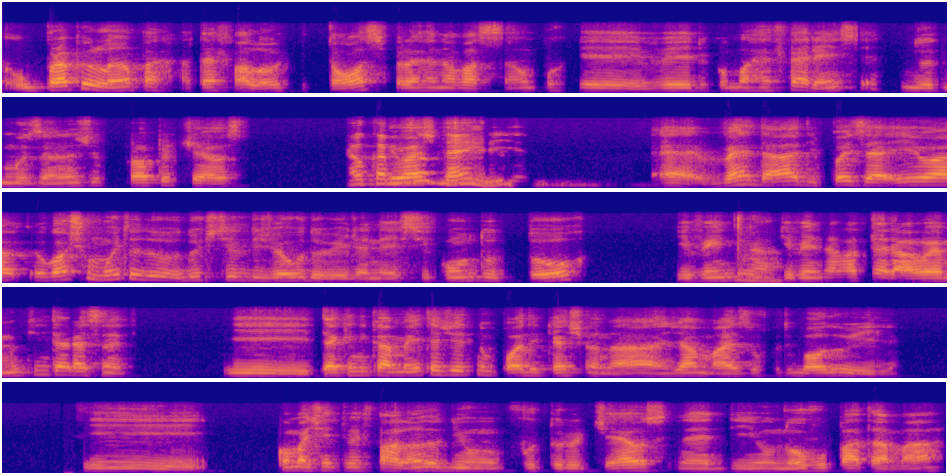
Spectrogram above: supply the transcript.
o próprio Lampa até falou que torce pela renovação porque vê ele como uma referência nos últimos anos do próprio Chelsea. É o caminho 10, né? É verdade, pois é. Eu, eu gosto muito do, do estilo de jogo do William, né? Esse condutor que vem, do, é. que vem da lateral. É muito interessante. E tecnicamente a gente não pode questionar jamais o futebol do William. E como a gente vem falando de um futuro Chelsea, né, de um novo patamar,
